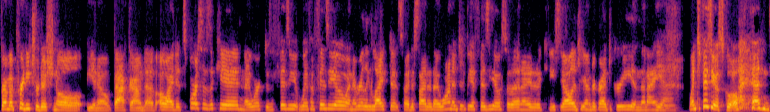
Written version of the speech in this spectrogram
from a pretty traditional, you know, background of, oh, I did sports as a kid and I worked as a physio with a physio and I really liked it. So I decided I wanted to be a physio. So then I did a kinesiology undergrad degree and then I yeah. went to physio school. And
